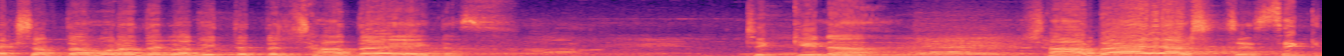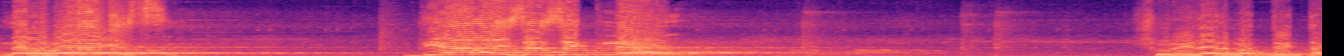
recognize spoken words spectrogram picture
এক সপ্তাহ পরে দেখবা ভিতরতে সাদাই আইতাছে। ঠিক কিনা? সাদাই আসছে সিগন্যাল হয়ে গেছে। দিয়া লাইছে সিগন্যাল শরীরের মধ্যেই তো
